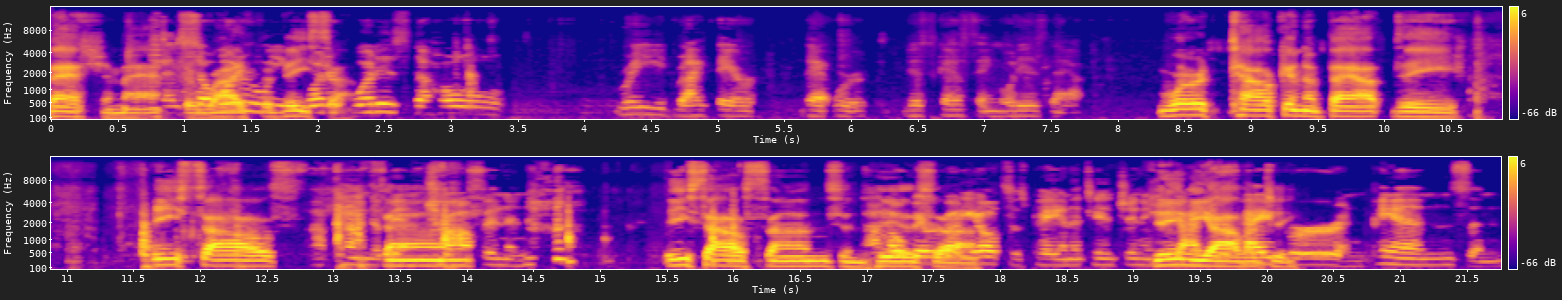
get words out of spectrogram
Bashemath, And the so wife are of we Esau. what are, what is the whole read right there that we're discussing? What is that? We're talking about the Esau's I've kind of Sons. been chopping and Esau's sons and I hope everybody uh, else is paying attention and you got your genealogy. paper and pens and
